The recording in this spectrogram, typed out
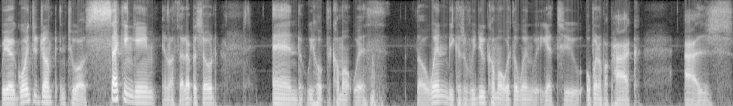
we are going to jump into our second game in our third episode and we hope to come out with the win because if we do come out with the win we get to open up a pack as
